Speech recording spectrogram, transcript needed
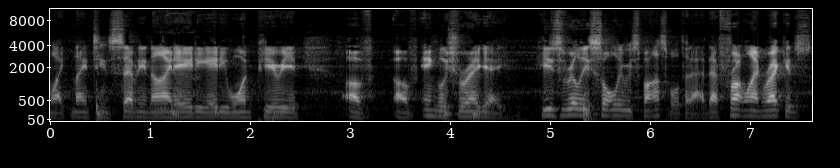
like 1979 80 81 period of of English reggae. He's really solely responsible to that. That frontline records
